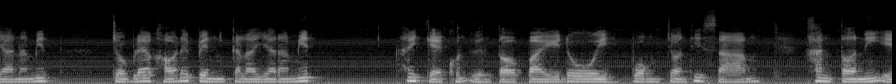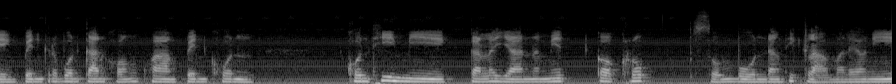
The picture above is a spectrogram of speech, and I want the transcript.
ยานามิตร จบแล้วเขาได้เป็นกาลยานามิตร ให้แก่คนอื่นต่อไปโดยวงจรที่สาม ขั้นตอนนี้เองเป็นกระบวนการของความเป็นคน คนที่มีกัลยาณมิตรก็ครบสมบูรณ์ดังที่กล่าวมาแล้วนี้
